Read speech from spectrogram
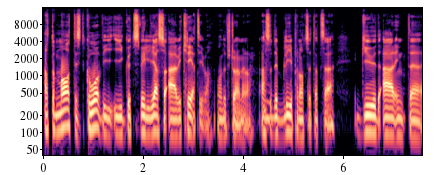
automatiskt går vi i Guds vilja så är vi kreativa, om du förstår vad jag menar. Alltså Mm. det blir på något sätt att säga, Gud är inte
